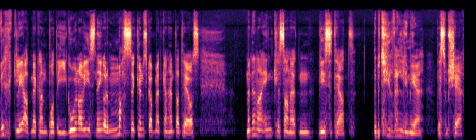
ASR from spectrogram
virkelig at vi kan på en måte gi god undervisning og det er masse kunnskap vi kan hente til oss. Men denne enkle sannheten viser til at det betyr veldig mye, det som skjer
